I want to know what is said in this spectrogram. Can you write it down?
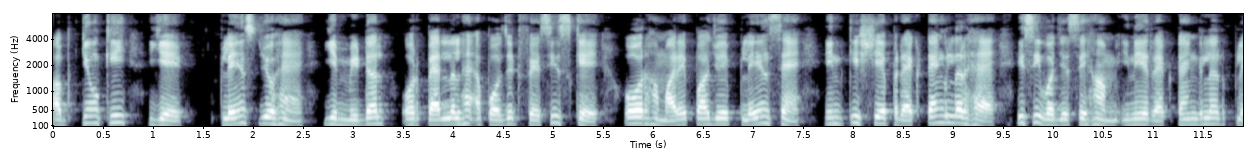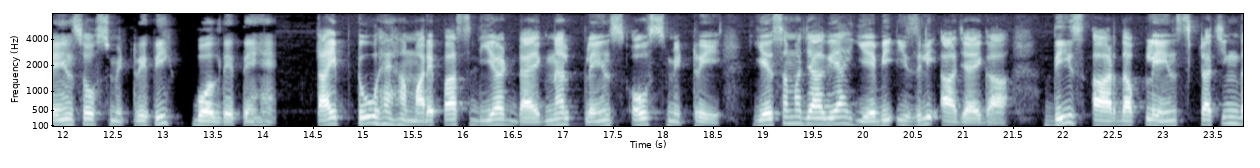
अब क्योंकि ये प्लेन्स जो हैं, ये मिडल और पैरेलल हैं अपोजिट फेसिस के, और हमारे पास जो ये प्लेन्स हैं, इनकी शेप रेक्टेंगुलर है, इसी वजह से हम इन्हें रेक्टेंगुलर प्लेन्स ऑफ़ सिमेट्री भी बोल देते हैं। टाइप टू है हमारे पास dear diagonal planes of symmetry. ये समझ आ गया, ये भी इजीली आ जाएगा। These are the planes touching the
